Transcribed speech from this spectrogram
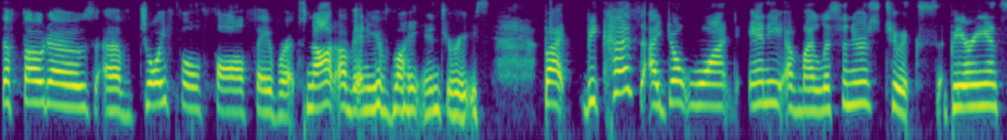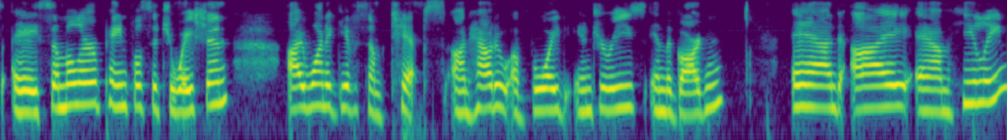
the photos of joyful fall favorites not of any of my injuries. But because i don't want any of my listeners to experience a similar painful situation I want to give some tips on how to avoid injuries in the garden. And I am healing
